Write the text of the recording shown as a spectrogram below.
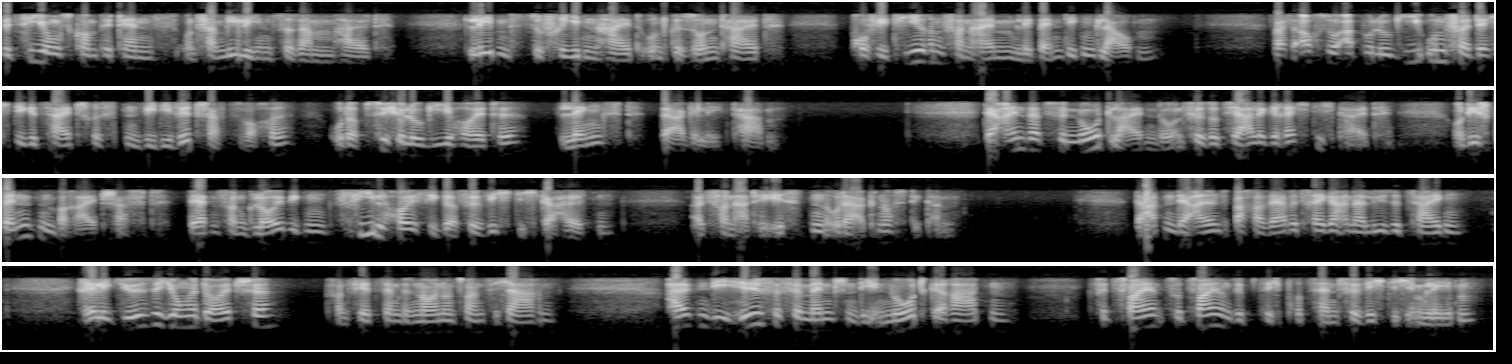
Beziehungskompetenz und Familienzusammenhalt, Lebenszufriedenheit und Gesundheit profitieren von einem lebendigen Glauben, was auch so apologieunverdächtige Zeitschriften wie die Wirtschaftswoche oder Psychologie heute längst dargelegt haben. Der Einsatz für Notleidende und für soziale Gerechtigkeit und die Spendenbereitschaft werden von Gläubigen viel häufiger für wichtig gehalten als von Atheisten oder Agnostikern. Daten der Allensbacher Werbeträgeranalyse zeigen, religiöse junge Deutsche von 14 bis 29 Jahren halten die Hilfe für Menschen, die in Not geraten, für zwei, zu 72 Prozent für wichtig im Leben,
